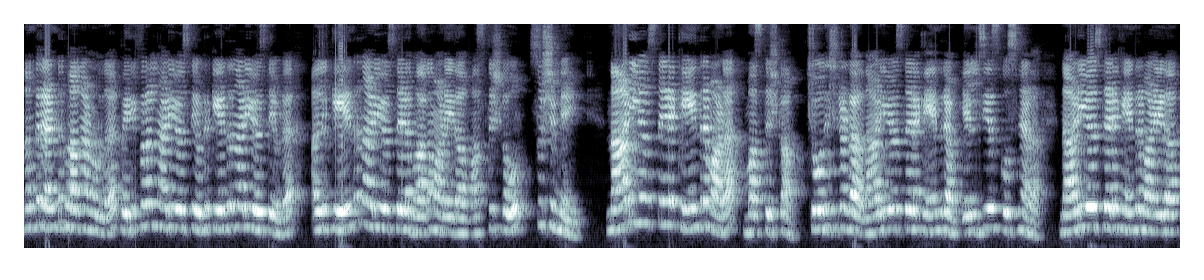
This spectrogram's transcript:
നമുക്ക് രണ്ട് ഭാഗമാണുള്ളത്. പെരിഫറൽ നാഡി വ്യവസ്ഥയുണ്ട് കേന്ദ്ര നാഡീ വ്യവസ്ഥയുണ്ട് അതിൽ കേന്ദ്ര നാഡീ വ്യവസ്ഥയുടെ ഭാഗമാണ് ഇത്. മസ്തിഷ്കവും സുഷുമ്നയും. നാഡീവ്യവസ്ഥയുടെ കേന്ദ്രമാണ് മസ്തിഷ്കം. ചോദിച്ചിട്ടുണ്ട് നാഡീവ്യവസ്ഥയുടെ കേന്ദ്രം എൽ ജി എസ് ക്വസ്റ്റ്യൻ ആണ്. നാഡീവ്യവസ്ഥയുടെ കേന്ദ്രമാണ് ഇത്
